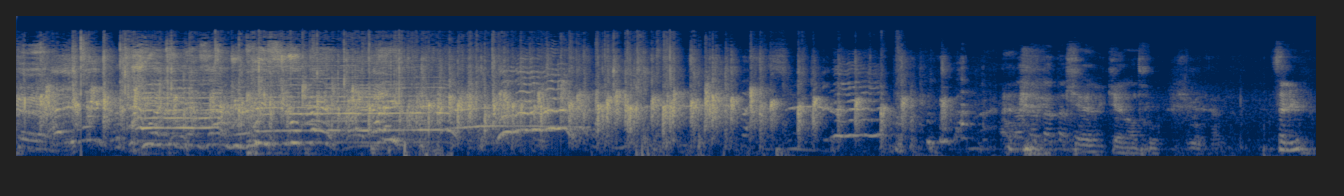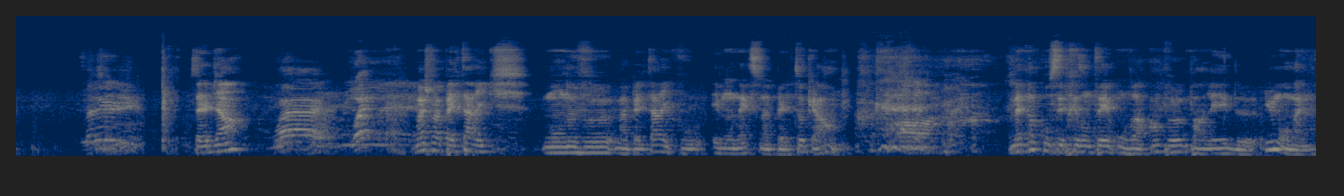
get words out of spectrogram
que joue avec les bonnes armes, du bruit, s'il vous plaît. Allez. Quelle intro. Salut. Salut Vous allez bien? Ouais Ouais Moi je m'appelle Tariq, mon neveu m'appelle Tarikou et mon ex m'appelle Tokar. Maintenant qu'on s'est présenté, on va un peu parler de Humorman.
